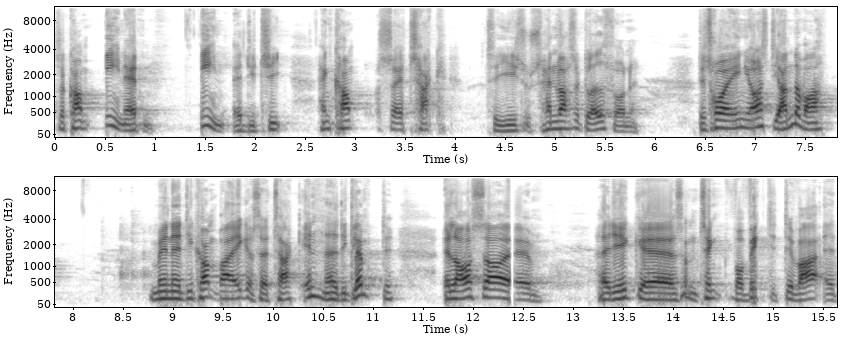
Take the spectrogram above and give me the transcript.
så kom en af dem, en af de ti, han kom og sagde tak til Jesus. Han var så glad for det. Det tror jeg egentlig også, de andre var. Men øh, de kom bare ikke og sagde tak. Enten havde de glemt det, eller også så øh, havde de ikke øh, sådan tænkt, hvor vigtigt det var, at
